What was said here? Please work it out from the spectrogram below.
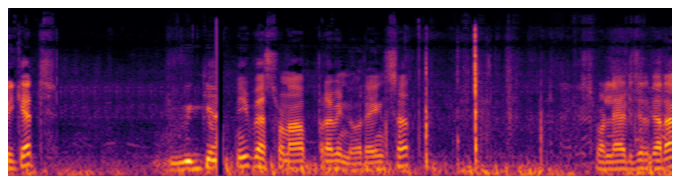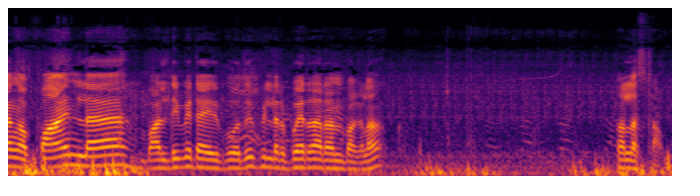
விக்கெட் விக்கெட் நீ பேசுவனா பிரவீன். ஒரு யங்ஸ்டர் ஃபர்ஸ்ட் பால்லே அடிச்சிருக்காரு. அங்கே பாயிண்டில் பால் டிபேட் ஆகி போகுது. ஃபீல்டர் போயிடுறாரான்னு பார்க்கலாம். நல்ல ஸ்டாப்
